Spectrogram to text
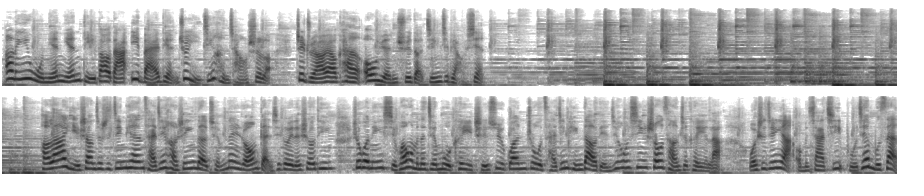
二零一五年年底到达一百点就已经很强势了，这主要要看欧元区的经济表现。好啦，以上就是今天财经好声音的全部内容，感谢各位的收听。如果您喜欢我们的节目，可以持续关注财经频道，点击红心收藏就可以了。我是君雅，我们下期不见不散。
